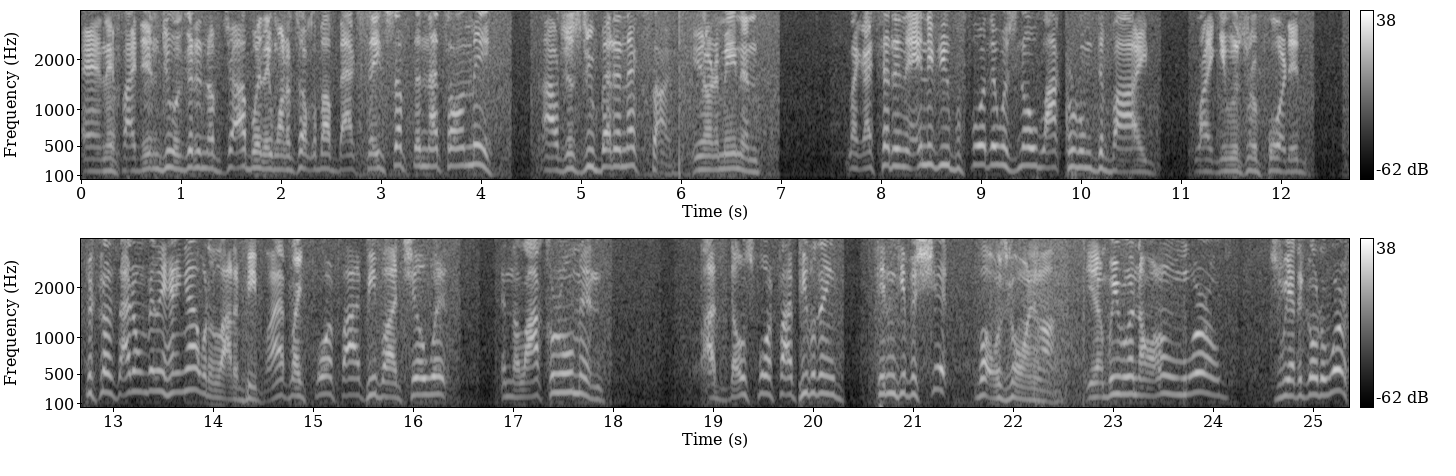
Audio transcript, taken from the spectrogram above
And if I didn't do a good enough job where they want to talk about backstage stuff, then that's on me. I'll just do better next time. You know what I mean? And like I said in the interview before, there was no locker room divide like it was reported because I don't really hang out with a lot of people. I have like four or five people I chill with in the locker room, and uh, those four or five people didn't didn't give a shit what was going on. You know, we were in our own world because we had to go to work,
